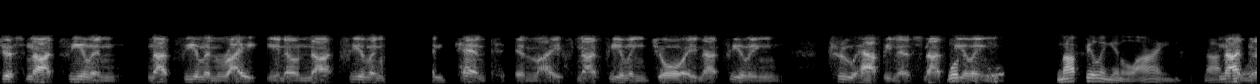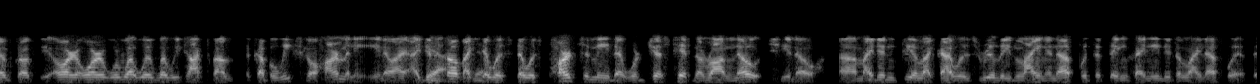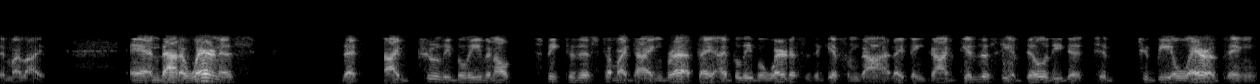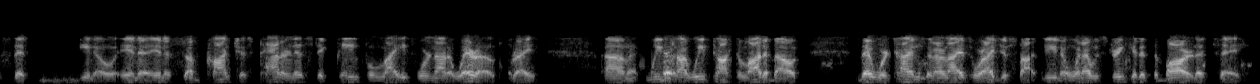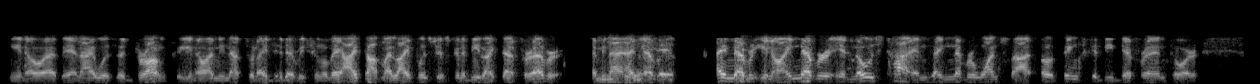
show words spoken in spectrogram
just not feeling, not feeling right. You know, not feeling content in life, not feeling joy, not feeling true happiness, not Well, feeling Not feeling in line. Not, not uh, or or what what what we talked about a couple of weeks ago harmony you know. I, I just Yeah, felt like yeah. there was there was parts of me that were just hitting the wrong notes you know. Um i didn't feel like i was really lining up with the things i needed to line up with in my life. And that awareness that i truly believe and i'll speak to this to my dying breath i, I believe awareness is a gift from god. I think god gives us the ability to to to be aware of things that you know, in a in a subconscious, patternistic, painful life we're not aware of, right? Um, Right. We've talked, we've talked a lot about. There were times in our lives where I just thought, you know, when I was drinking at the bar, let's say, you know, uh, and I was a drunk, you know, I mean, that's what I did every single day. I thought my life was just going to be like that forever. I mean, I, I never, I never, you know, I never in those times, I never once thought, oh, things could be different, or,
